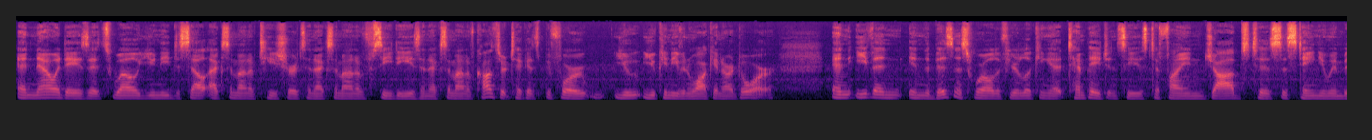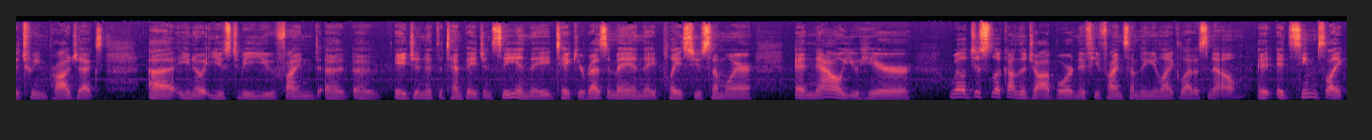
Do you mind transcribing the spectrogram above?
And nowadays, it's well, you need to sell X amount of T-shirts and X amount of CDs and X amount of concert tickets before you you can even walk in our door. And even in the business world, if you're looking at temp agencies to find jobs to sustain you in between projects, uh, you know, it used to be you find a, a, agent at the temp agency and they take your resume and they place you somewhere. And now you hear, well, just look on the job board and if you find something you like, let us know. It, it seems like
